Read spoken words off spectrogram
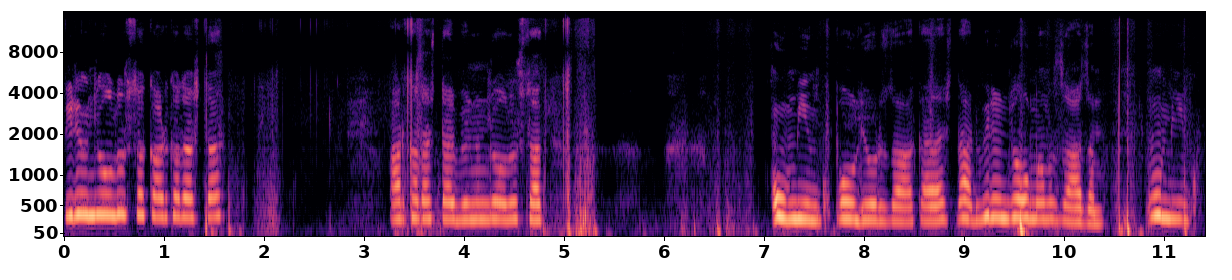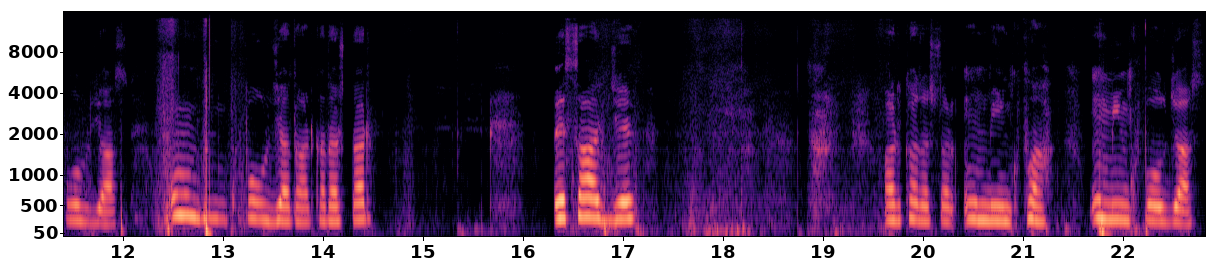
Birinci olursak arkadaşlar. Arkadaşlar birinci olursak 10.000 kupa oluyoruz arkadaşlar. Birinci olmamız lazım. 10.000 kupa olacağız. 10 bin kupa olacağız arkadaşlar. Ve sadece arkadaşlar 10 bin kupa 10 bin kupa olacağız.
